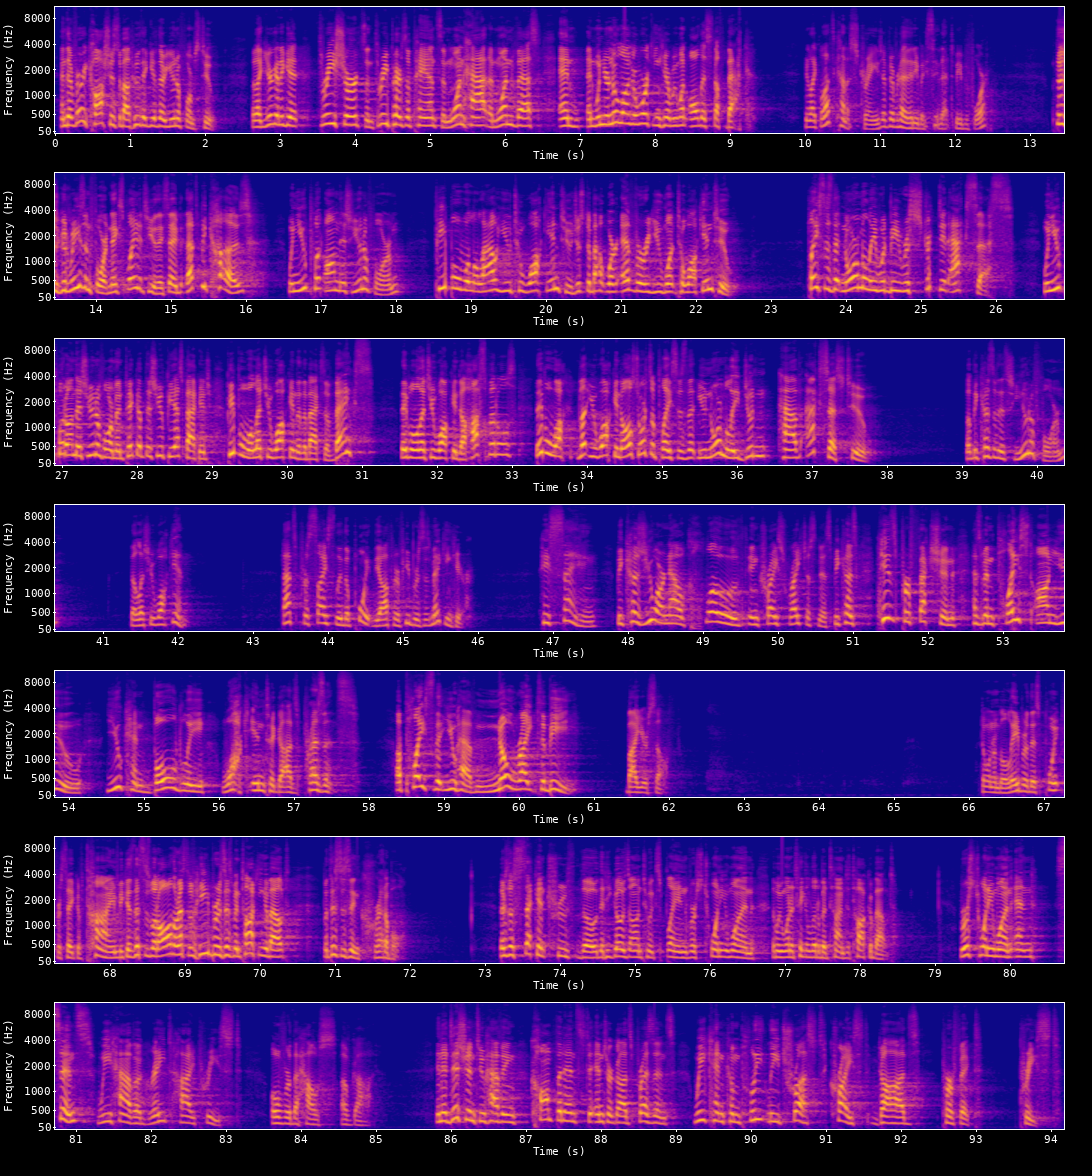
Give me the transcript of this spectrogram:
And they're very cautious about who they give their uniforms to. They're like, you're going to get three shirts and three pairs of pants and one hat and one vest. And, and when you're no longer working here, we want all this stuff back. You're like, well, that's kind of strange. I've never had anybody say that to me before. But there's a good reason for it. And they explain it to you. They say, that's because when you put on this uniform, people will allow you to walk into just about wherever you want to walk into. Places that normally would be restricted access. When you put on this uniform and pick up this UPS package, people will let you walk into the backs of banks. They will let you walk into hospitals. They will walk, let you walk into all sorts of places that you normally didn't have access to. But because of this uniform, they'll let you walk in. That's precisely the point the author of Hebrews is making here. He's saying because you are now clothed in Christ's righteousness, because his perfection has been placed on you, you can boldly walk into God's presence, a place that you have no right to be by yourself. I don't want to belabor this point for sake of time because this is what all the rest of Hebrews has been talking about, but this is incredible. There's a second truth, though, that he goes on to explain in verse 21 that we want to take a little bit of time to talk about. Verse 21 And since we have a great high priest over the house of God, in addition to having confidence to enter God's presence, we can completely trust Christ, God's perfect priest.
